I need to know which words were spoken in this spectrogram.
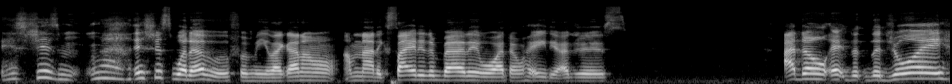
it's just it's just whatever for me. Like I don't I'm not excited about it or I don't hate it. I just I don't eh, the, the joy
